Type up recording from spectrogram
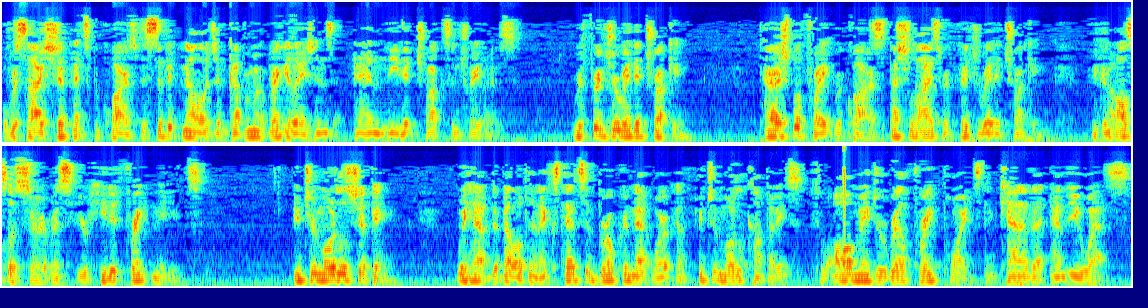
Oversized shipments require specific knowledge of government regulations and needed trucks and trailers. Refrigerated trucking. Perishable freight requires specialized refrigerated trucking. We can also service your heated freight needs. Intermodal shipping. We have developed an extensive broker network of intermodal companies to all major rail freight points in Canada and the U.S.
